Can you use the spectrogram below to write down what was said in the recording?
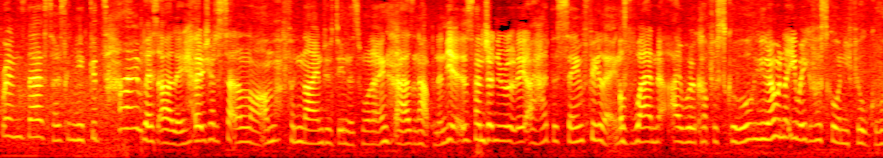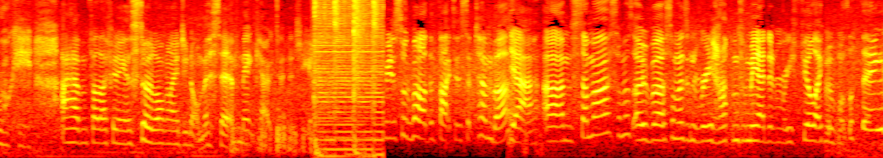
friends there, so it's gonna be a good time. But it's early. I literally had to set an alarm for 9.15 this morning. That hasn't happened in years. And genuinely, I had the same feeling of when I woke up for school. You know when like, you wake up for school and you feel groggy? I haven't felt that feeling in so long and I do not miss it. Main character energy. We just talk about the fact it's September? Yeah, um, summer, summer's over. Summer didn't really happen for me. I didn't really feel like it was a thing.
